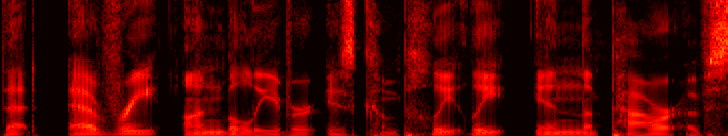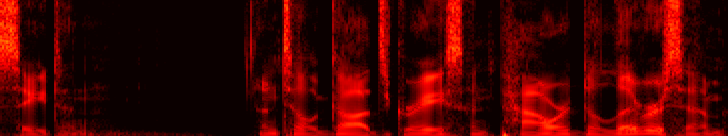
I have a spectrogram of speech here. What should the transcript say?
that every unbeliever is completely in the power of Satan until God's grace and power delivers him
